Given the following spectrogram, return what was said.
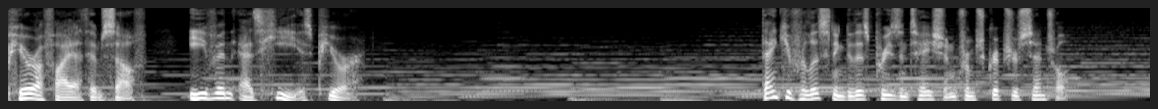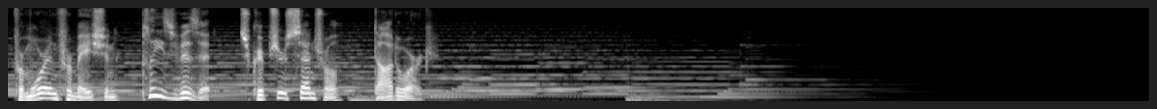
purifieth himself, even as he is pure. Thank you for listening to this presentation from Scripture Central. For more information, please visit scripturecentral.org.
